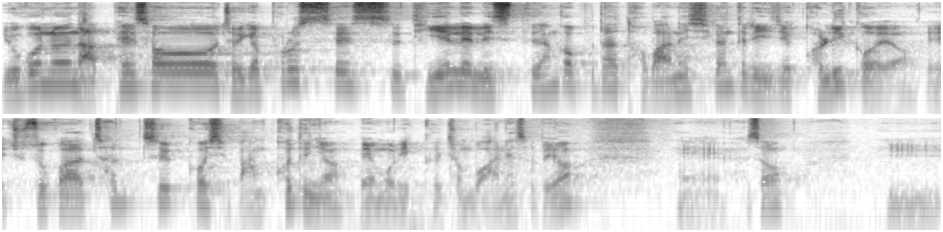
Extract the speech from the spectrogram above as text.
요거는 앞에서 저희가 프로세스 DLL 리스트 한 것보다 더 많은 시간들이 이제 걸릴 거예요. 예, 주소가 찾을 것이 많거든요. 메모리 그 정보 안에서도요. 예, 그래서 음.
